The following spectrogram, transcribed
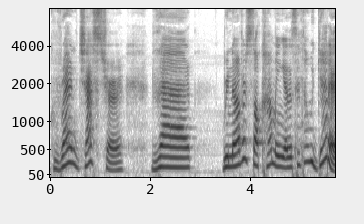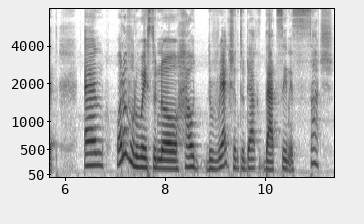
grand gesture that we never saw coming at the same time we get it. And one of the ways to know how the reaction to that that scene is such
